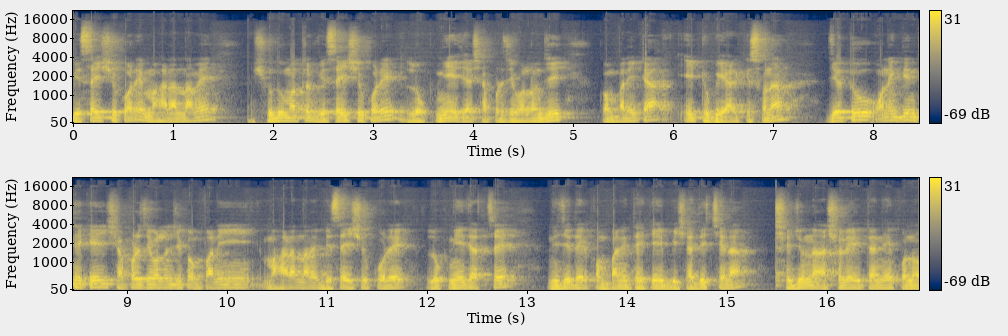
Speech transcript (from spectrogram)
ভিসা ইস্যু করে, মাহারার নামে শুধুমাত্র ভিসা ইস্যু করে লোক নিয়ে যায় সাপরজি পালনজি। কোম্পানিটা এইটুকুই আর কিছু না। যেহেতু অনেক দিন থেকেই সাপরজি পালনজি কোম্পানি মাহারার নামে ভিসা ইস্যু করে লোক নিয়ে যাচ্ছে, নিজেদের কোম্পানি থেকে ভিসা দিচ্ছে না। সেজন্য আসলে এটা নিয়ে কোনো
